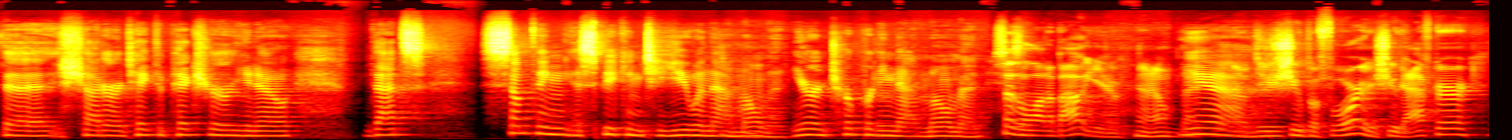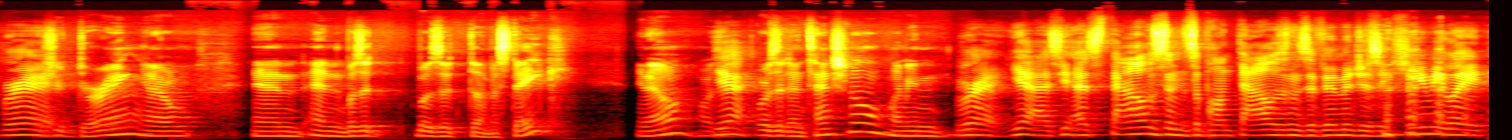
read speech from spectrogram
the shutter and take the picture, you know, that's something is speaking to you in that Mm-hmm. moment. You're interpreting that moment. it says a lot about you. You know. that, you Yeah. know, do you shoot before? Do you shoot after? Right. you shoot during? You know. And and was it was it a mistake? You know. Was Yeah. It, was it intentional? I mean, Right. Yeah. As, as thousands upon thousands of images accumulate,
